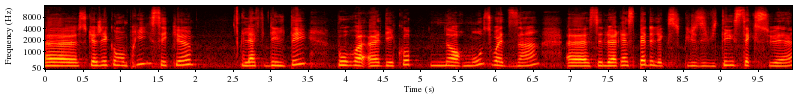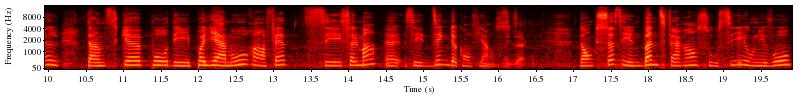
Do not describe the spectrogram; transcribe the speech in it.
Euh, ce que j'ai compris, c'est que la fidélité pour euh, des couples normaux, soi-disant, euh, c'est le respect de l'exclusivité sexuelle, tandis que pour des polyamours, en fait, c'est seulement, euh, c'est digne de confiance. Exact. Donc ça, c'est une bonne différence aussi au niveau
